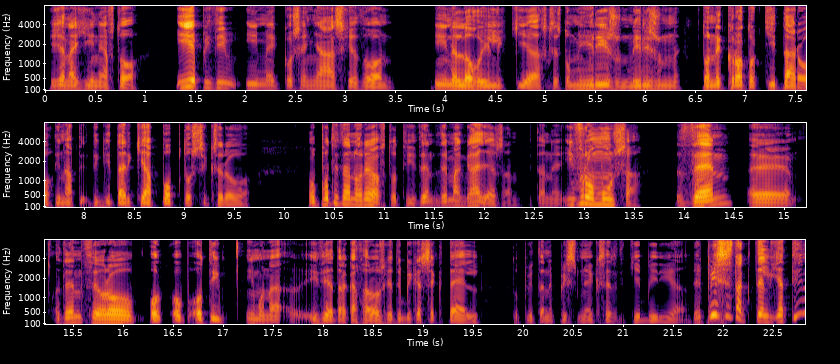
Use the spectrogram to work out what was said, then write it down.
για να γίνει αυτό. Ή επειδή είμαι 29 σχεδόν, είναι λόγω ηλικίας. Το μυρίζουν, μυρίζουν το νεκρό το κύτταρο, την, την κυταρική απόπτωση, ξέρω εγώ. Οπότε ήταν ωραίο αυτό ότι δεν, δεν με αγκάλιαζαν. Ήταν η βρωμούσα. Δεν, ε, δεν θεωρώ ότι ήμουνα ιδιαίτερα καθαρός γιατί μπήκα σε κτέλ. Το οποίο ήταν επίσης μια εξαιρετική εμπειρία. Επίσης τα κτέλ, γιατί είναι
